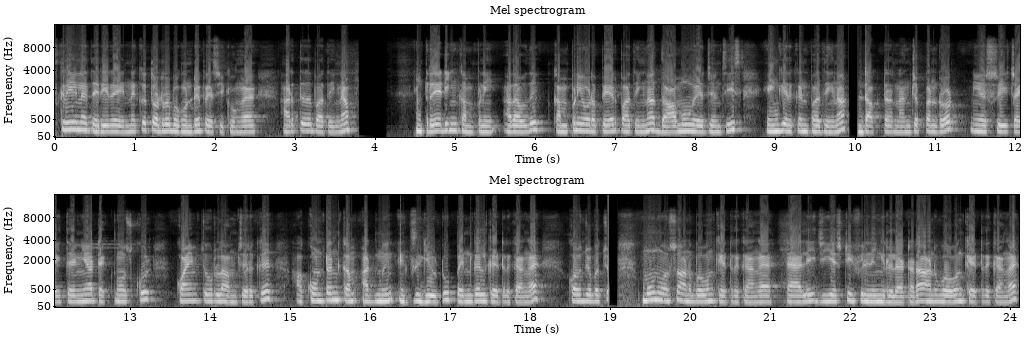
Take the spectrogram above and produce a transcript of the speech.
ஸ்க்ரீனில் தெரிகிற எண்ணுக்கு தொடர்பு கொண்டு பேசிக்கோங்க. அடுத்தது பார்த்தீங்கன்னா ட்ரேடிங் கம்பெனி அதாவது கம்பெனியோட பேர் பார்த்தீங்கன்னா தாமு ஏஜென்சிஸ் எங்கே இருக்குன்னு பார்த்தீங்கன்னா doctor Nanjappan road near Sri Chaitanya techno school கோயம்புத்தூரில் அமைச்சிருக்கு அக்கௌண்டன்ட் கம் அட்மின் எக்ஸிக்யூட்டிவ் பெண்கள் கேட்டிருக்காங்க. குறைஞ்சபட்சம் மூணு வருஷம் அனுபவம் கேட்டிருக்காங்க. டேலி ஜிஎஸ்டி ஃபில்லிங் ரிலேட்டடாக அனுபவம் கேட்டிருக்காங்க.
